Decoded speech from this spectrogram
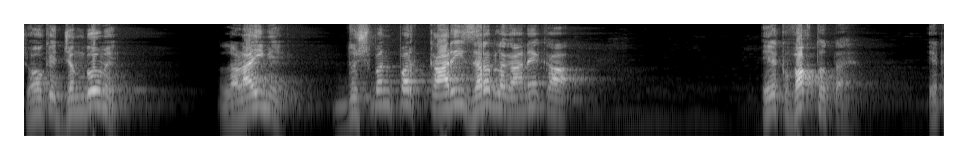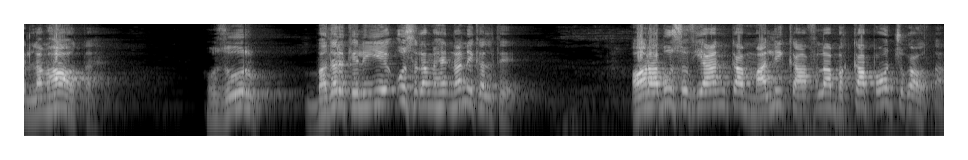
کیونکہ جنگوں میں، لڑائی میں دشمن پر کاری ضرب لگانے کا ایک وقت ہوتا ہے، ایک لمحہ ہوتا ہے۔ حضور بدر کے لیے اس لمحے نہ نکلتے اور ابو سفیان کا مالی قافلہ مکہ پہنچ چکا ہوتا۔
